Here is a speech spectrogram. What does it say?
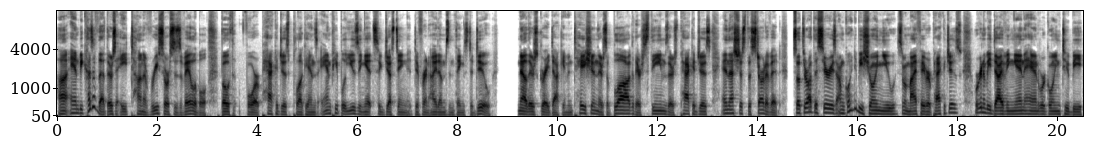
uh, and because of that, there's a ton of resources available, both for packages, plugins, and people using it suggesting different items and things to do. Now, there's great documentation, there's a blog, there's themes, there's packages, and that's just the start of it. So, throughout this series, I'm going to be showing you some of my favorite packages. We're going to be diving in and we're going to be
